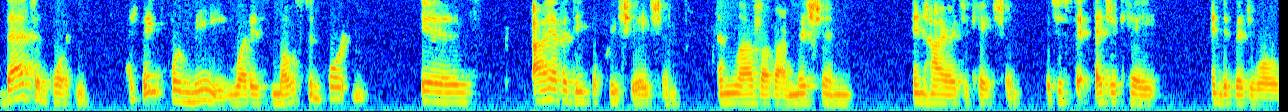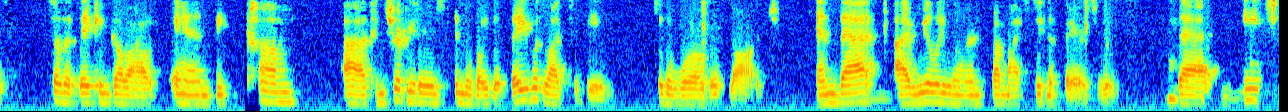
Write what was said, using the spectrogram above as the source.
that's important. I think for me, what is most important is I have a deep appreciation and love of our mission in higher education, which is to educate individuals so that they can go out and become uh, contributors in the way that they would like to be to the world at large. And that I really learned from my student affairs roots that each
